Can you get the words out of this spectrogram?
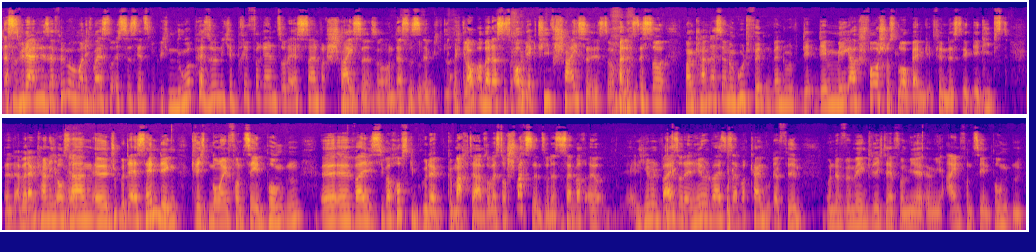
das ist wieder einer dieser Filme, wo man nicht weiß, so ist es jetzt wirklich nur persönliche Präferenz oder ist es einfach scheiße? So. Und das ist, ich, glaube aber, dass es objektiv scheiße ist. So. Weil das ist so, man kann das ja nur gut finden, wenn du de dem mega Vorschusslorbeeren findest, äh, gibst. Aber dann kann ich auch ja. sagen, äh, Jupiter Ascending kriegt 9 von 10 Punkten, äh, äh, weil die Wachowski-Brüder gemacht haben. So, aber ist doch Schwachsinn. So. Das ist einfach, äh, Inherent Vice oder Inherent Vice ist einfach kein guter Film. Und für mich kriegt er von mir irgendwie 1 von 10 Punkten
